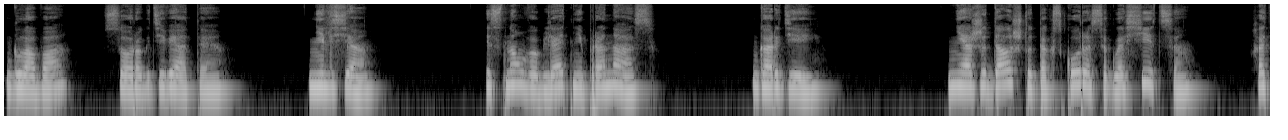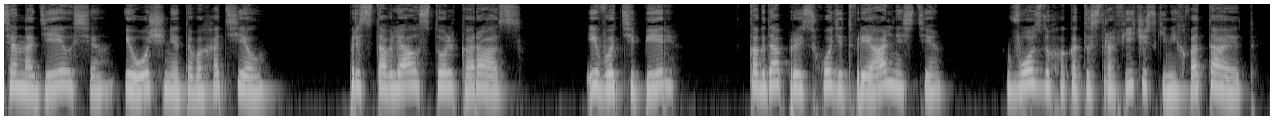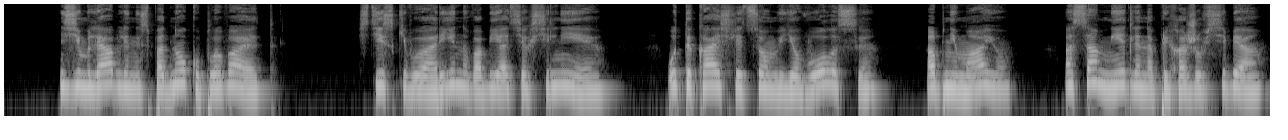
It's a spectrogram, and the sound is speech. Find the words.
Глава 49. Нельзя. И снова, блядь, не про нас. Гордей. Не ожидал, что так скоро согласится, хотя надеялся и очень этого хотел. Представлял столько раз. И вот теперь, когда происходит в реальности, воздуха катастрофически не хватает. Земля, блин, из-под ног уплывает – Стискиваю Арину в объятиях сильнее, утыкаясь лицом в ее волосы, обнимаю, а сам медленно прихожу в себя.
